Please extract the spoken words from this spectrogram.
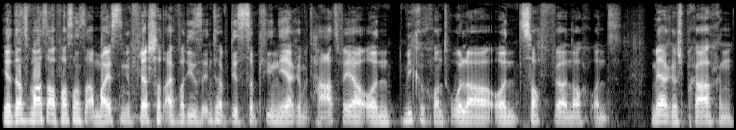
Ja, das war es auch, was uns am meisten geflasht hat, einfach dieses Interdisziplinäre mit Hardware und Mikrocontroller und Software noch und mehrere Sprachen.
